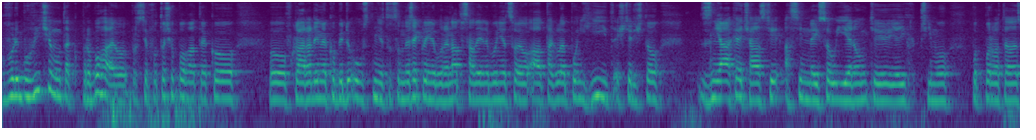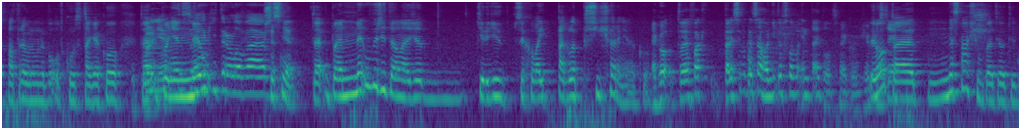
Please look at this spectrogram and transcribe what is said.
kvůli bůh ví čemu, tak pro boha, jo, prostě photoshopovat jako o, vkládat jim jakoby do úst něco, co neřekli nebo nenapsali nebo něco, jo, a takhle po nich jít, ještě když to z nějaké části asi nejsou jenom ti jejich přímo podporovatelé z Patreonu nebo odkud, tak jako to je Úplně. úplně To jsou neu... nějaký trolové. Přesně, to je úplně neuvěřitelné, že ti lidi se chovají takhle příšerně, jako. Jako, to je fakt, tady se fakt docela hodí to slovo entitled, jako, že Jo, prostě, to je, nesnáším úplně tyhle ty,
